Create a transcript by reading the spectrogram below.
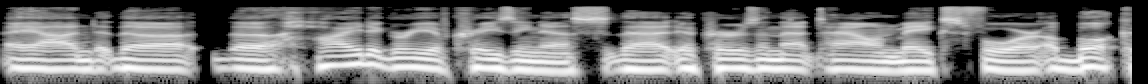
and the the high degree of craziness that occurs in that town makes for a book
